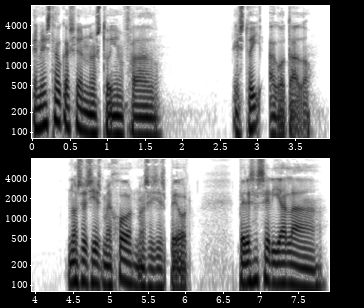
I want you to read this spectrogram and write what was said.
En esta ocasión no estoy enfadado. Estoy agotado. No sé si es mejor, no sé si es peor, pero esa sería la,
